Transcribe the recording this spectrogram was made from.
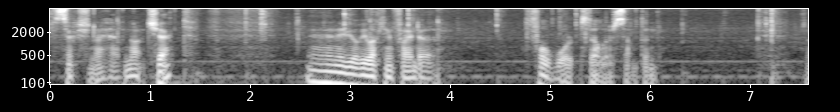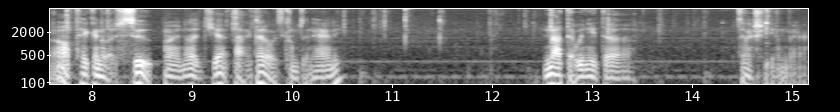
section I have not checked. And maybe we'll be lucky and find a full warp cell or something. I'll take another suit or another jetpack. That always comes in handy. Not that we need the... It's actually in there.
